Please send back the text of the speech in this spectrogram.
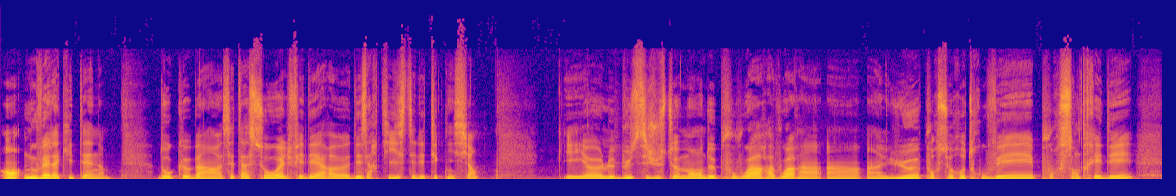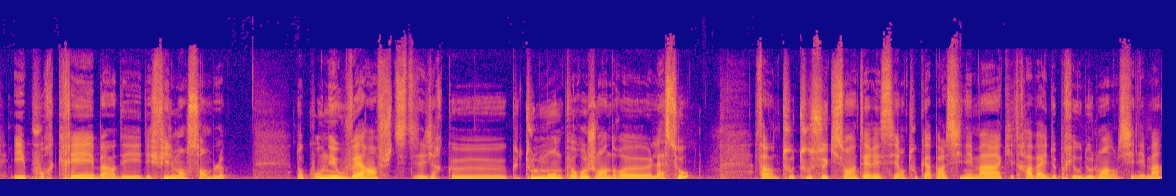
en Nouvelle-Aquitaine. Donc euh, ben, cette asso, elle fédère euh, des artistes et des techniciens. Et euh, le but, c'est justement de pouvoir avoir un, lieu pour se retrouver, pour s'entraider et pour créer ben, des, films ensemble. Donc on est ouvert, hein, c'est-à-dire que, tout le monde peut rejoindre euh, l'asso. Enfin, tous ceux qui sont intéressés, en tout cas par le cinéma, qui travaillent de près ou de loin dans le cinéma.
